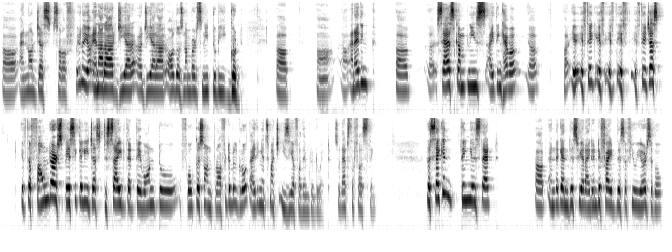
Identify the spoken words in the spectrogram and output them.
uh, and not just sort of, you know, your NRR, GR, GRR, all those numbers need to be good. Uh, uh, and I think SaaS companies, I think, have a, if they if, if, if, if they just if the founders basically just decide that they want to focus on profitable growth, I think it's much easier for them to do it. So that's the first thing. The second thing is that, uh, and again, this we had identified this a few years ago,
